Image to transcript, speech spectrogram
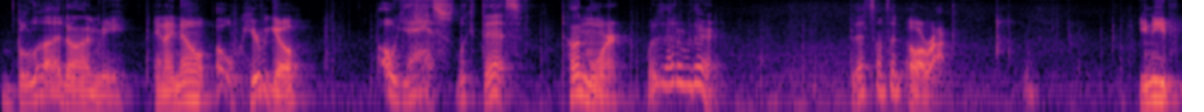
blood on me. And I know, oh, here we go. Oh, yes, look at this. Ton more. What is that over there? Is that something? Oh, a rock. You need,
